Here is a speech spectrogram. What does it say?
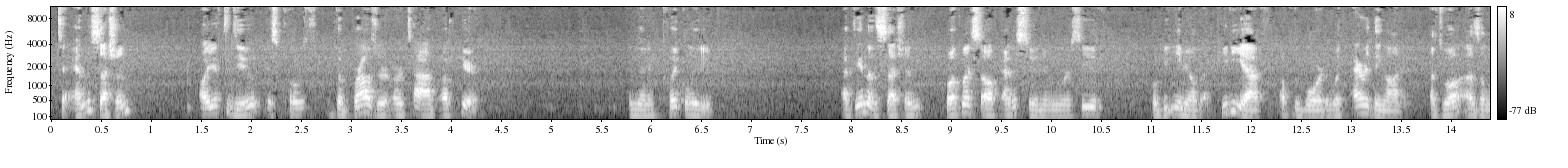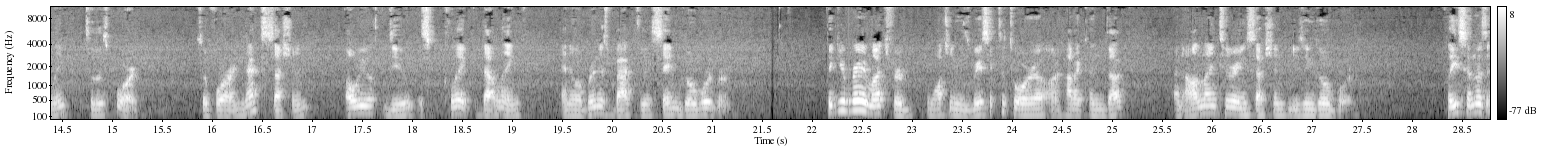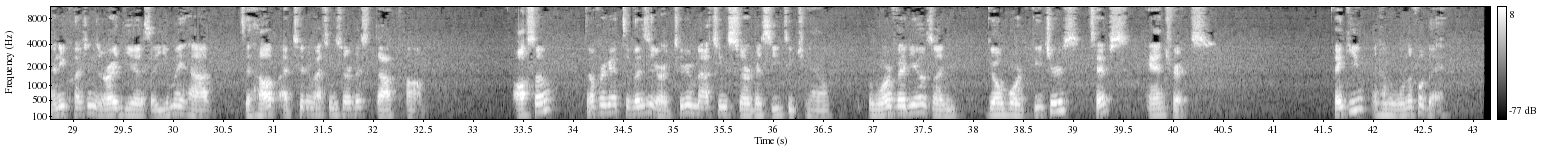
To end the session, all you have to do is close the browser or tab up here. And then click Leave. At the end of the session, both myself and the student will receive will be emailed a PDF of the board with everything on it, as well as a link to this board. So for our next session, all we have to do is click that link and it will bring us back to the same GoBoard room. Thank you very much for watching this basic tutorial on how to conduct an online tutoring session using GoBoard. Please send us any questions or ideas that you may have to help at tutormatchingservice.com. Also, don't forget to visit our Tutor Matching Service YouTube channel for more videos on GoBoard features, tips, and tricks. Thank you and have a wonderful day.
